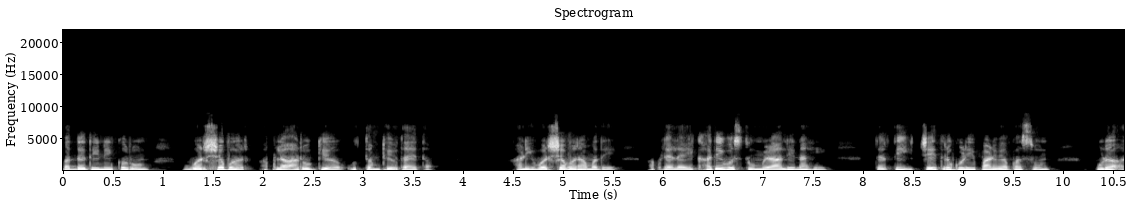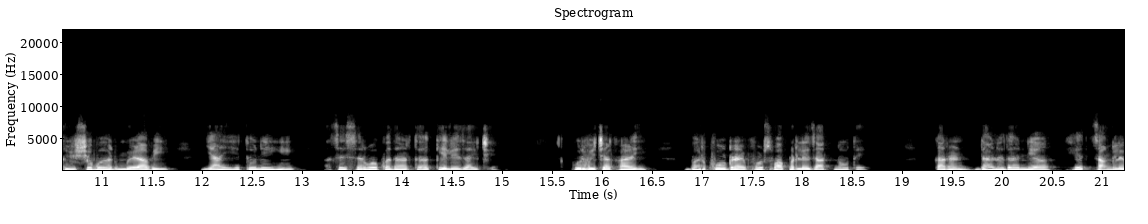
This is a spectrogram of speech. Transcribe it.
पद्धतीने करून वर्षभर आपलं आरोग्य उत्तम ठेवता येतं आणि वर्षभरामध्ये आपल्याला एखादी वस्तू मिळाली नाही तर ती चैत्र गुढीपाडव्यापासून पुढं आयुष्यभर मिळावी या हेतूनेही असे सर्व पदार्थ केले जायचे. पूर्वीच्या काळी भरपूर ड्रायफ्रुट्स वापरले जात नव्हते, कारण धनधान्य हेच चांगले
